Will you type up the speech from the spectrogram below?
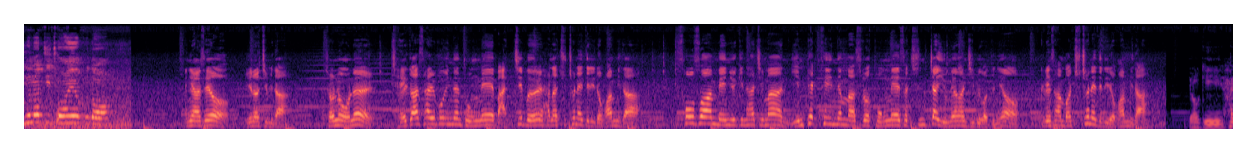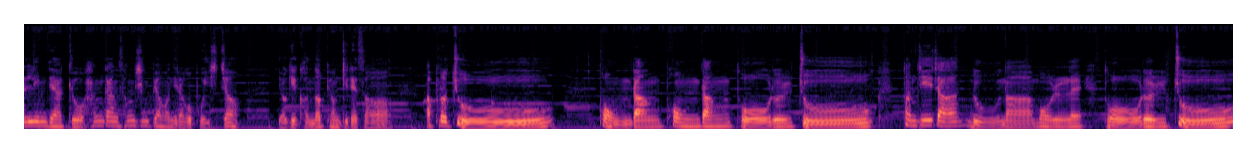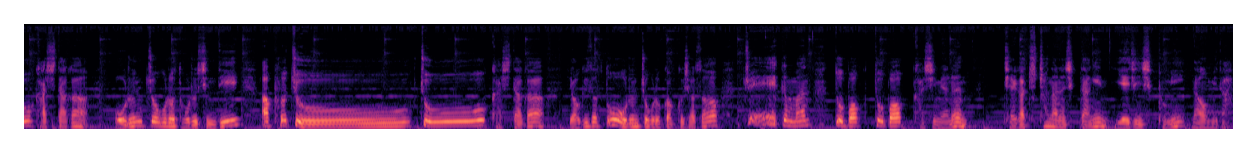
윤호찌 좋아요 구독. 안녕하세요. 윤어찌입니다. 저는 오늘 제가 살고 있는 동네의 맛집을 하나 추천해 드리려고 합니다. 소소한 메뉴긴 하지만 임팩트 있는 맛으로 동네에서 진짜 유명한 집이거든요. 그래서 한번 추천해 드리려고 합니다. 여기 한림대학교 한강성심병원이라고 보이시죠? 여기 건너편 길에서 앞으로 쭉 퐁당 퐁당 돌을 쭉 던지자 누나 몰래 돌을 쭉 가시다가 오른쪽으로 도르신 뒤 앞으로 쭉쭉 가시다가 여기서 또 오른쪽으로 꺾으셔서 쬐끔만 뚜벅뚜벅 가시면은 제가 추천하는 식당인 예진식품이 나옵니다.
